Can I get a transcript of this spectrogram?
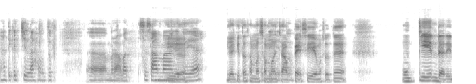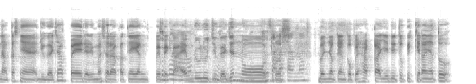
hati kecil lah untuk eh, merawat sesama Iya. gitu ya. ya kita sama-sama capek sih ya maksudnya mungkin dari nakesnya juga capek dari masyarakatnya yang ppkm Jenuh. dulu juga Mm-mm, jenuh betul, terus sama-sama. banyak yang ke PHK jadi tuh pikirannya tuh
